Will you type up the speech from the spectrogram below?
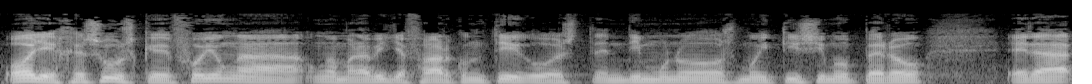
Oye, Jesús, que foi unha, unha maravilla falar contigo, estendímonos moitísimo, pero era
